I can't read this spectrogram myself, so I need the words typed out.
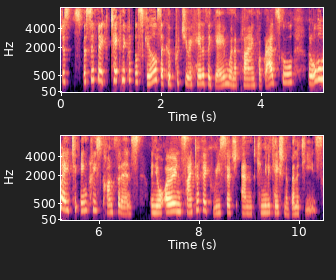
just specific technical skills that could put you ahead of the game when applying for grad school, but all the way to increased confidence in your own scientific research and communication abilities.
